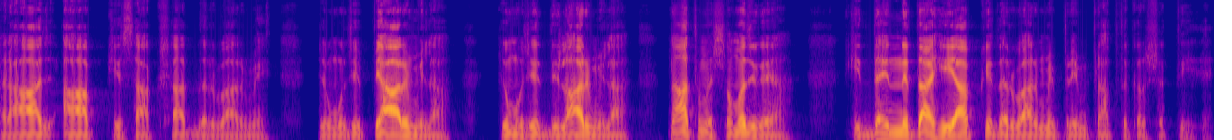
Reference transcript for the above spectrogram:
पर आज आपके साक्षात दरबार में जो मुझे प्यार मिला जो मुझे दिलार मिला नाथ मैं समझ गया कि दैन्यता ही आपके दरबार में प्रेम प्राप्त कर सकती है।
